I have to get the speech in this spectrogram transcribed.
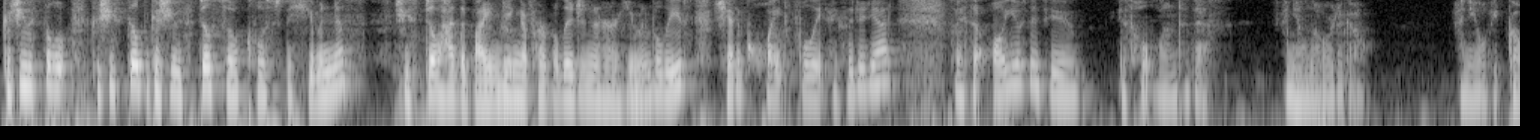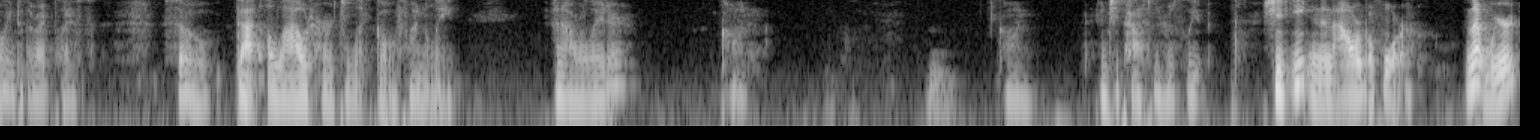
Because she was still, because she still, because she was still so close to the humanness, she still had the binding of her religion and her human beliefs. She hadn't quite fully exited yet. So I said, all you have to do is hold on to this and you'll know where to go and you'll be going to the right place. So that allowed her to let go finally. An hour later, gone. Hmm. Gone. And she passed in her sleep. She'd eaten an hour before. Isn't that weird?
